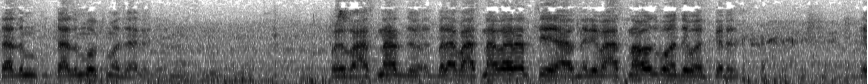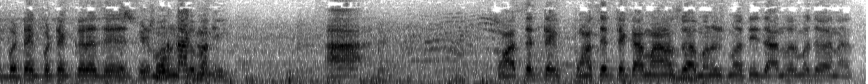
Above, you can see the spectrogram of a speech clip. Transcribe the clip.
ત્યારે મોક્ષમાં ચાલે જાય. પણ વાસના બધા વાસના વાળા જ છે આવનારી વાસનાઓ જ બધે વધ કરે છે. તે ભટક ભટક કરે છે. તે મનુષ્યમાં આ પોસઠ ટકા માણસો આ મનુષ્યમાંથી જાનવરમાં જવાના છે.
